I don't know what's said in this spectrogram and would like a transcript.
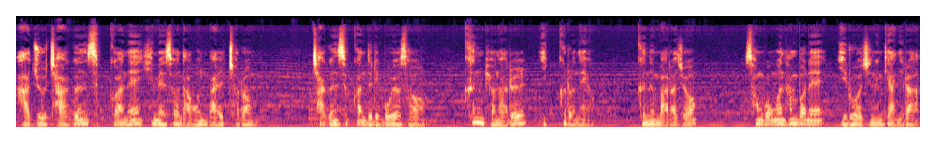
아주 작은 습관의 힘에서 나온 말처럼 작은 습관들이 모여서 큰 변화를 이끌어내요. 그는 말하죠. 성공은 한 번에 이루어지는 게 아니라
